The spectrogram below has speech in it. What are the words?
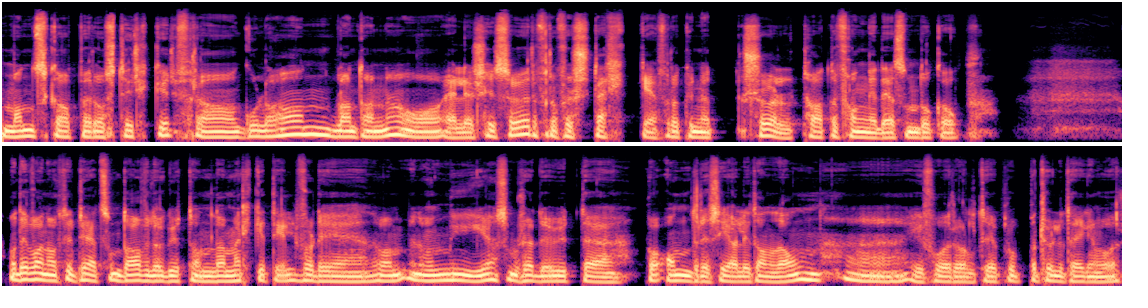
mannskaper og styrker fra Golan bl.a. og ellers i sør for å forsterke, for å kunne sjøl ta til fange det som dukka opp. Og det var en aktivitet som David og guttene la merke til, for det var, mye som skjedde ute på andre sida av Litanedalen eh, i forhold til patruljeteigen vår.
